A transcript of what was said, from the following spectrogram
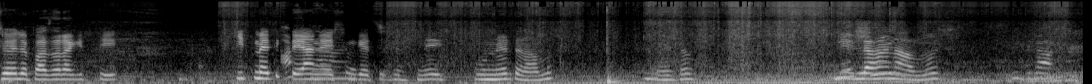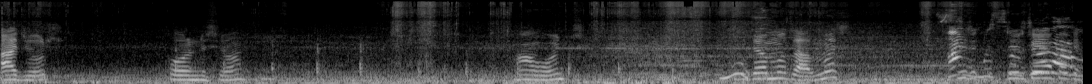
Şöyle pazara gittik. Gitmedik de yani eşim getirdi. Ne, bu nereden almış? Nereden? Bir lahana almış. İdrak. Acur. Kornişon. Havuç. Bir de muz almış. Hani Sir- sirke yapacak.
